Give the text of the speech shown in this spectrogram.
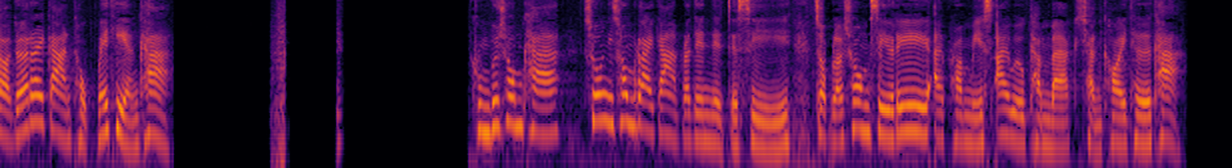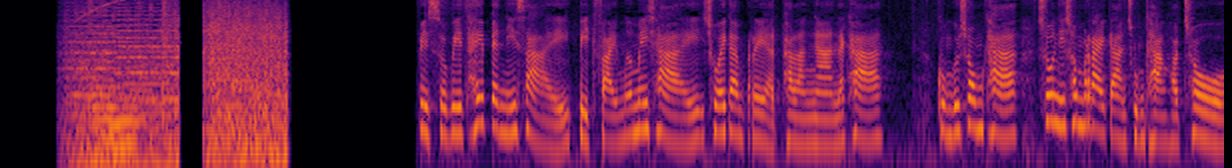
ต่อด้วยรายการถกไม่เถียงค่ะ คุณผู้ชมคะ ช่วงนี้ชมรายการประเด็นเด็ดเจ็ดสี จบแล้วชมซีรีส์ I Promise I Will Come Back ฉันคอยเธอค่ะ ปิดสวิตช์ให้เป็นนิสัย ปิดไฟเมื่อไม่ใช้ ช่วยการประหยัดพลังงานนะคะ คุณผู้ชมคะ ช่วงนี้ชมรายการชุมทางฮอตโชว์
